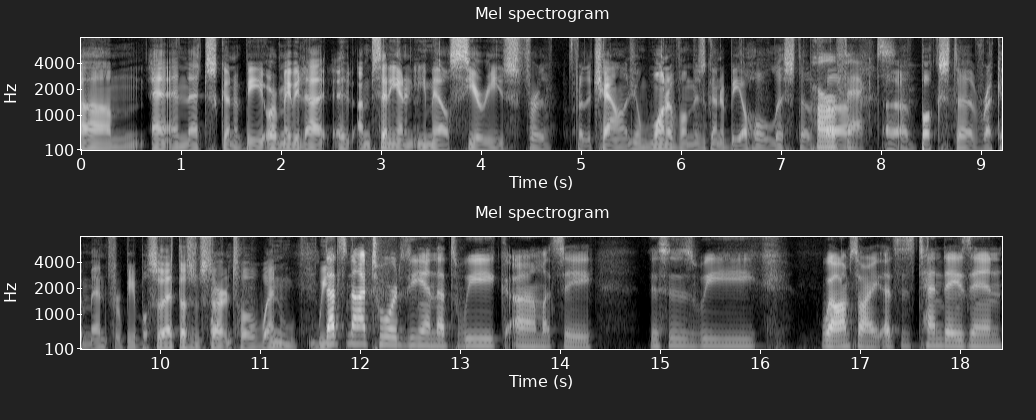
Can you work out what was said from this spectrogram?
um, and, and that's going to be, or maybe not. uh, I'm sending out an email series for for the challenge, and one of them is going to be a whole list of uh, Perfect. uh, of books to recommend for people. So that doesn't start until when we That's not towards the end. That's week. Um, let's see. This is week. Well, I'm sorry. This is 10 days in,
